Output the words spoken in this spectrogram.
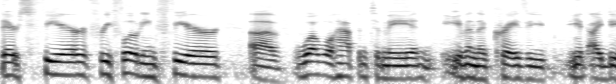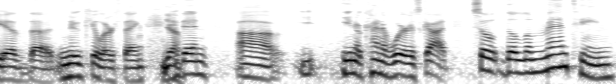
There's fear, free floating fear of what will happen to me, and even the crazy idea of the nuclear thing. Yeah. And then uh, you, you know, kind of where is God? So the lamenting.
